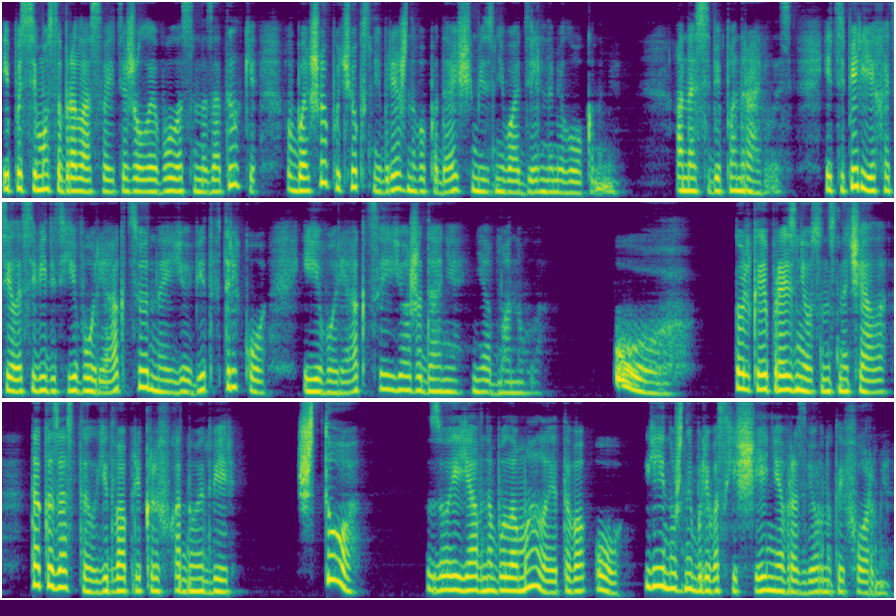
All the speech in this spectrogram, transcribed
И посему собрала свои тяжелые волосы на затылке в большой пучок с небрежно выпадающими из него отдельными локонами. Она себе понравилась, и теперь ей хотелось видеть его реакцию на ее вид в трико, и его реакция ее ожидания не обманула. Только и произнес он сначала, так и застыл, едва прикрыв входную дверь. «Что?» Зои явно было мало этого «о», ей нужны были восхищения в развернутой форме.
